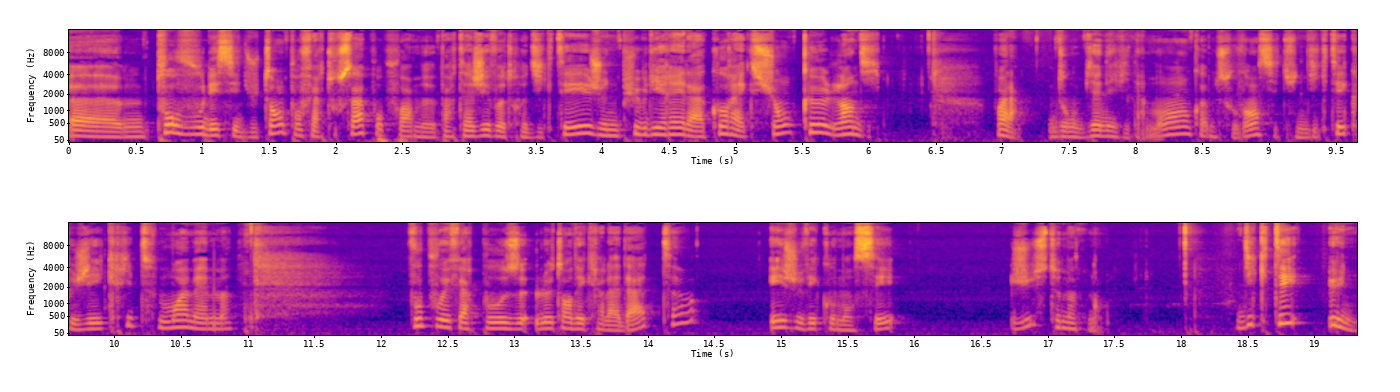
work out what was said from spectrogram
Euh, pour vous laisser du temps pour faire tout ça, pour pouvoir me partager votre dictée, je ne publierai la correction que lundi. Voilà, donc bien évidemment, comme souvent, c'est une dictée que j'ai écrite moi-même. Vous pouvez faire pause le temps d'écrire la date et je vais commencer juste maintenant. Dictée 1.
